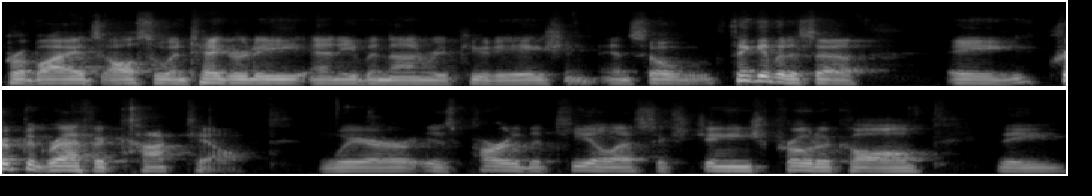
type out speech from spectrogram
provides also integrity and even non-repudiation. And so think of it as a, a cryptographic cocktail where as part of the TLS exchange protocol, the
